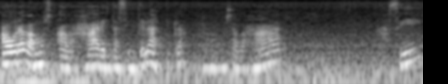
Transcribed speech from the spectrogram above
Ahora vamos a bajar esta cinta elástica. La vamos a bajar así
